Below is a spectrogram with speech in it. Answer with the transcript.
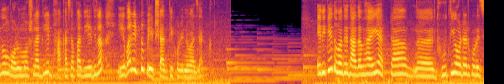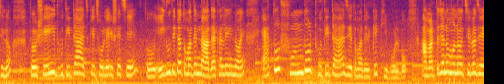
এবং গরম মশলা দিয়ে ঢাকা চাপা দিয়ে দিলাম। এবার একটু পেট শান্তি করে নেওয়া যাক। এদিকে তোমাদের দাদাভাই একটা ধুতি অর্ডার করেছিল। তো সেই ধুতিটা আজকে চলে এসেছে। তো এই ধুতিটা তোমাদের না দেখালেই নয়, এত সুন্দর ধুতিটা যে তোমাদেরকে কি বলব? আমার তো যেন মনে হচ্ছিল যে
